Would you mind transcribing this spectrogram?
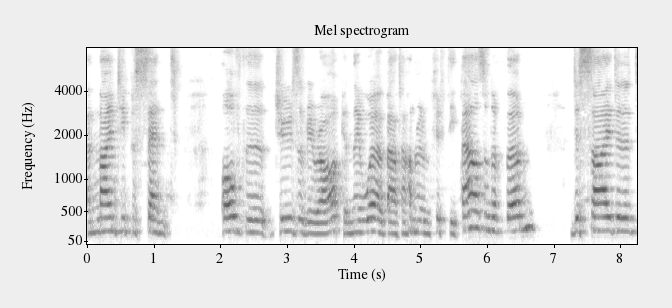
And 90% of the Jews of Iraq, and there were about 150,000 of them, decided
